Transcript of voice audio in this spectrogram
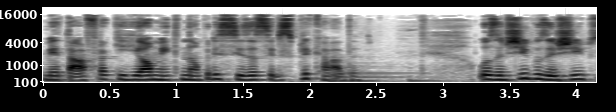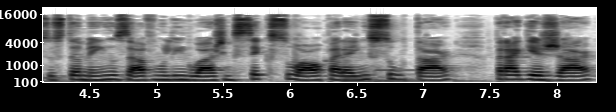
Metáfora que realmente não precisa ser explicada. Os antigos egípcios também usavam linguagem sexual para insultar, praguejar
